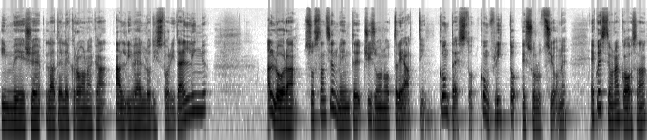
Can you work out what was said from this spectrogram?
invece la telecronaca a livello di storytelling? Allora, sostanzialmente ci sono tre atti, contesto, conflitto e soluzione. E questa è una cosa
